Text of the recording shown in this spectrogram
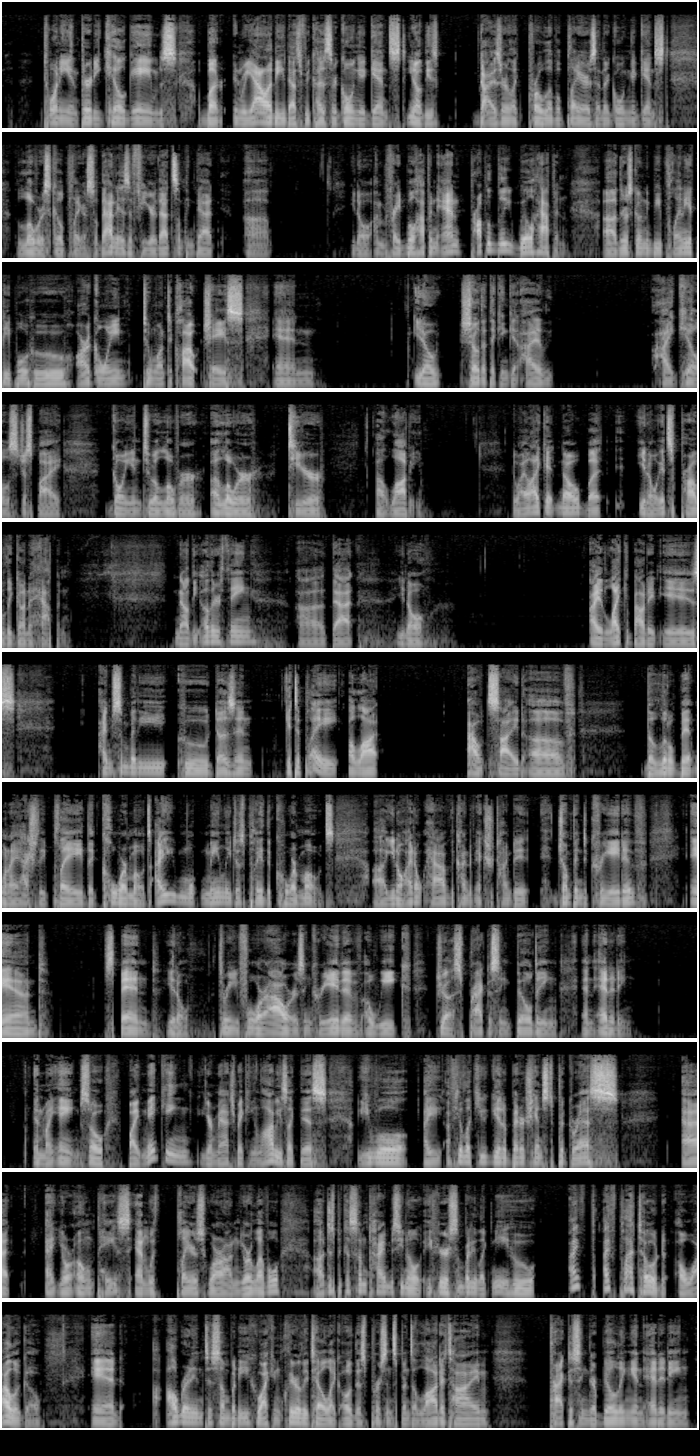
20 and 30 kill games. But in reality that's because they're going against you know these guys are like pro level players and they're going against lower skilled players. So that is a fear. That's something that uh you know i'm afraid will happen and probably will happen uh, there's going to be plenty of people who are going to want to clout chase and you know show that they can get high high kills just by going into a lower a lower tier uh, lobby. Do I like it? No, but you know it's probably going to happen. Now the other thing uh, that you know I like about it is I'm somebody who doesn't get to play a lot outside of the little bit when I actually play the core modes. I mainly just play the core modes. Uh, you know, I don't have the kind of extra time to jump into creative and spend, you know, three, four hours in creative a week just practicing building and editing and my aim. So by making your matchmaking lobbies like this, you will I, I feel like you get a better chance to progress at at your own pace and with players who are on your level. Uh, just because sometimes you know if you're somebody like me who I've I've plateaued a while ago, and I'll run into somebody who I can clearly tell, like, oh, this person spends a lot of time practicing their building and editing.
